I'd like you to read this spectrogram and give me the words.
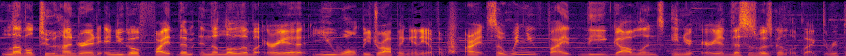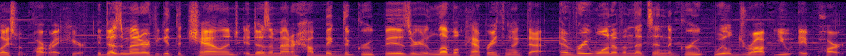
level 200 and you go fight them in the low level area, you won't be dropping any of them. All right, so when you fight the goblins in your area, this is what it's gonna look like, the replacement part right here. It doesn't matter if you get the challenge, it doesn't matter how big the group is or your level cap or anything like that. Every one of them that's in the group will drop you a part.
